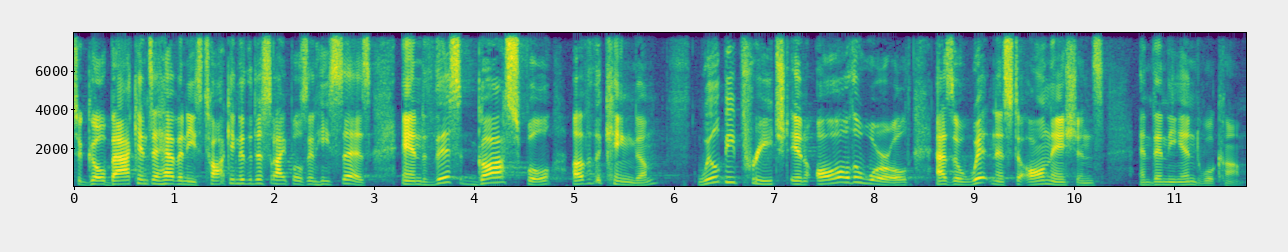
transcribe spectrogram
to go back into heaven. He's talking to the disciples, and he says, And this gospel of the kingdom will be preached in all the world as a witness to all nations, and then the end will come.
